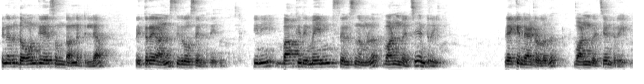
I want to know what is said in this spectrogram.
പിന്നെ അത് ഡോൺ കേസ് ഒന്നും തന്നിട്ടില്ല. ഇത്രയാണ് സീറോസ് എൻട്രി ചെയ്തത് ഇനി ബാക്കി റിമൈനിങ് സെൽസ് നമ്മൾ വൺ വെച്ച് എൻട്രി ചെയ്യും. വേക്കന്റ് ആയിട്ടുള്ളത് വൺ വെച്ച് എൻട്രി ചെയ്യും.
